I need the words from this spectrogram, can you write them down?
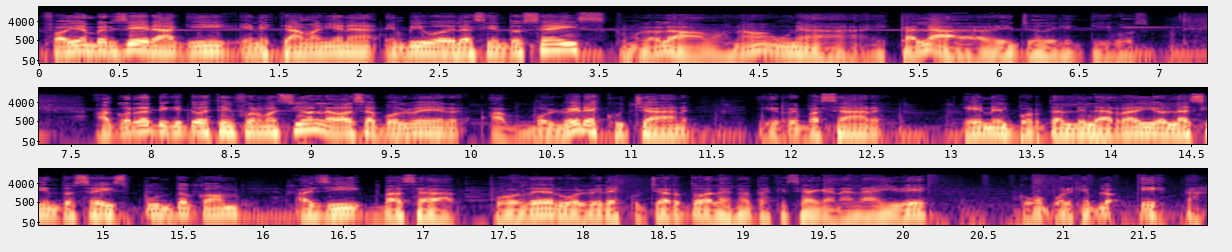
Fabián Bergera, aquí en esta mañana en vivo de la 106, como lo hablábamos, ¿no? Una escalada de hechos delictivos. Acordate que toda esta información la vas a volver a volver a escuchar y repasar en el portal de la radio la106.com. Allí vas a poder volver a escuchar todas las notas que se hagan al aire, como por ejemplo esta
